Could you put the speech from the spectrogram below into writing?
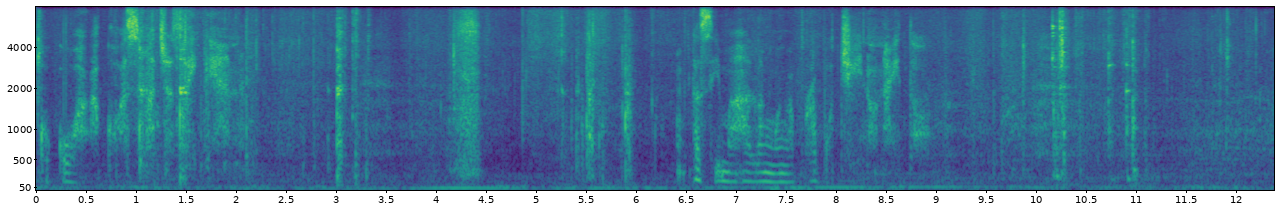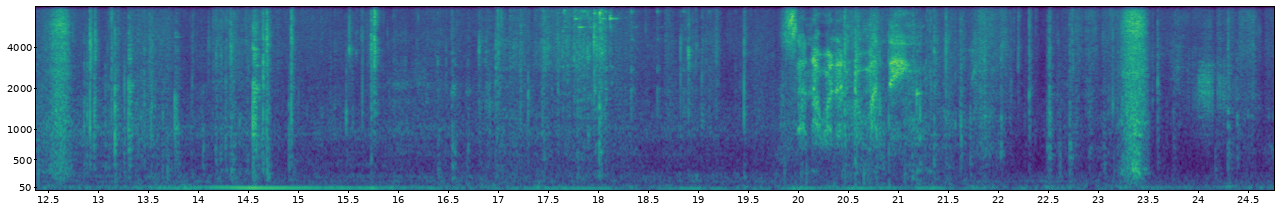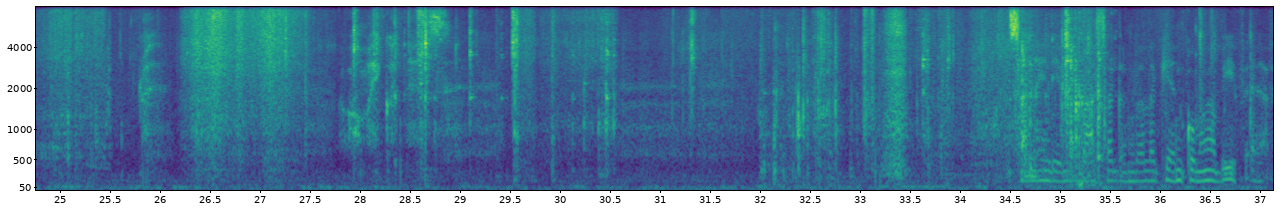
kukuha ako as much as I can. Kasi mahal ang mga frappuccino na ito. Sana walang dumating. Oh my goodness. Sana hindi mabasag ang lalagyan ko mga BFF.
